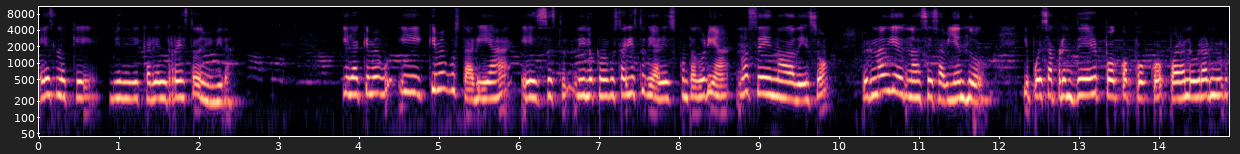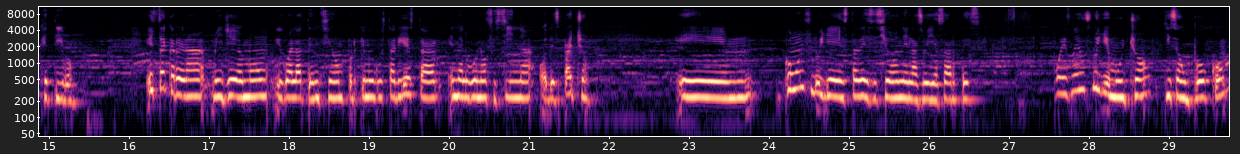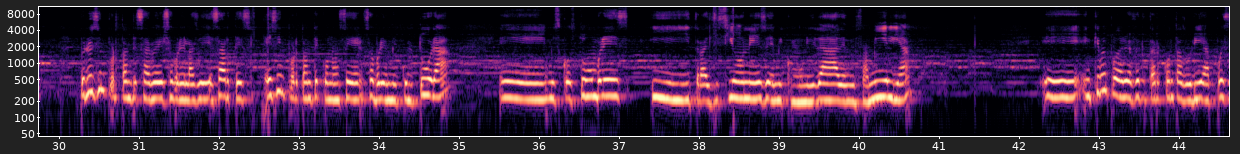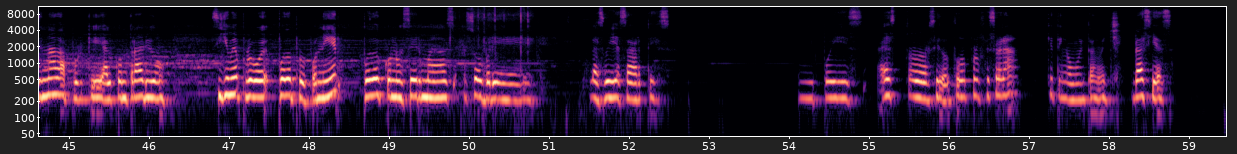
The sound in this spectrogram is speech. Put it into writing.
es lo que me dedicaré el resto de mi vida. Y, la que me, y qué me gustaría es y lo que me gustaría estudiar es contaduría. No sé nada de eso, pero nadie nace sabiendo y pues aprender poco a poco para lograr mi objetivo. Esta carrera me llamó igual la atención porque me gustaría estar en alguna oficina o despacho. Em, ¿Cómo influye esta decisión en las bellas artes? Pues no influye mucho, quizá un poco, pero es importante saber sobre las bellas artes, es importante conocer sobre mi cultura, eh, mis costumbres y tradiciones de mi comunidad, de mi familia. Eh, ¿En qué me podría afectar contaduría? Pues en nada, porque al contrario, si yo me puedo proponer, puedo conocer más sobre las bellas artes. Y pues esto ha sido todo, profesora. Que tenga bonita noche. Gracias.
